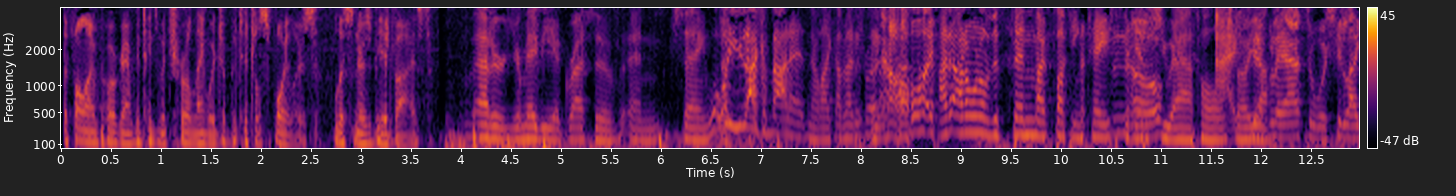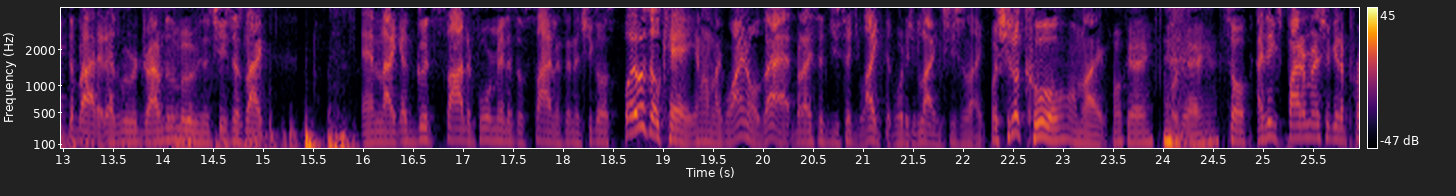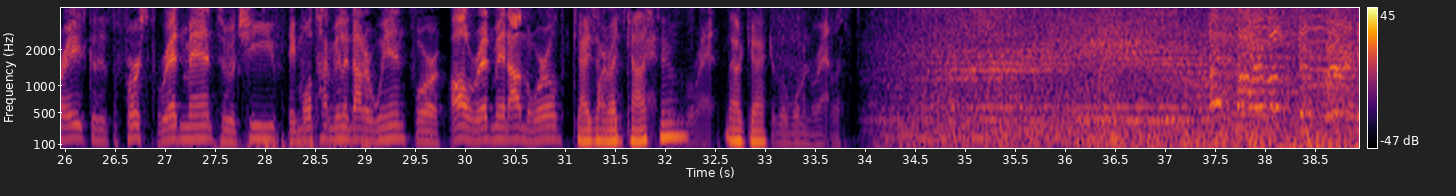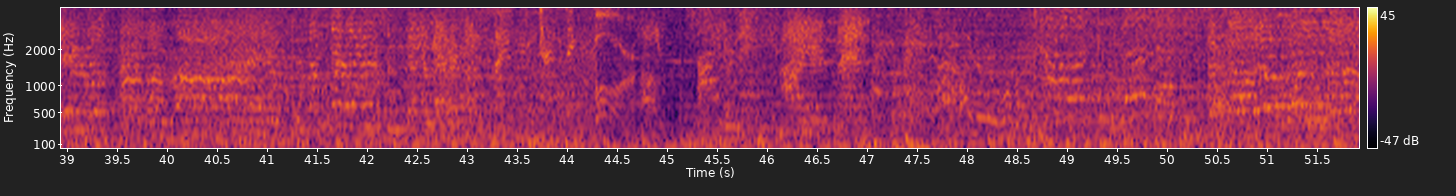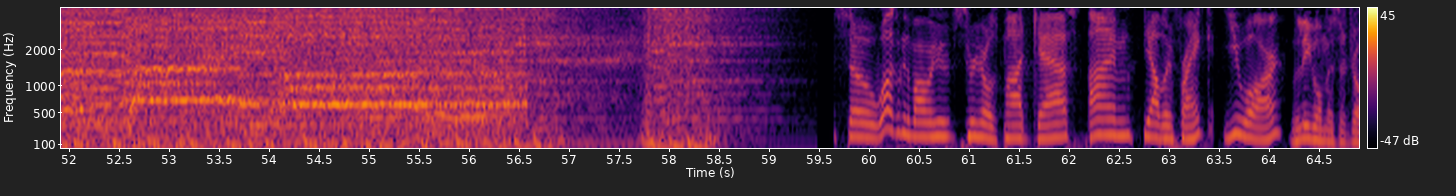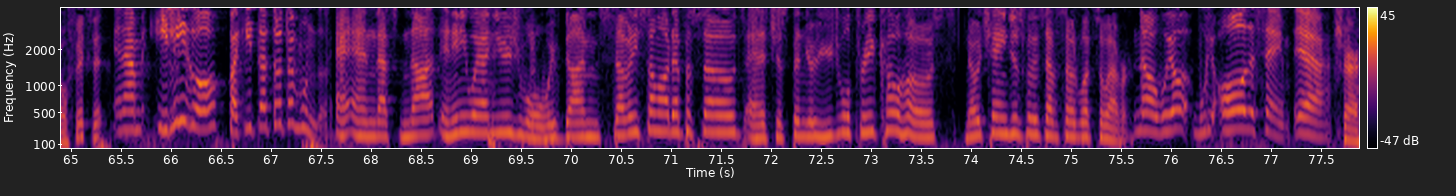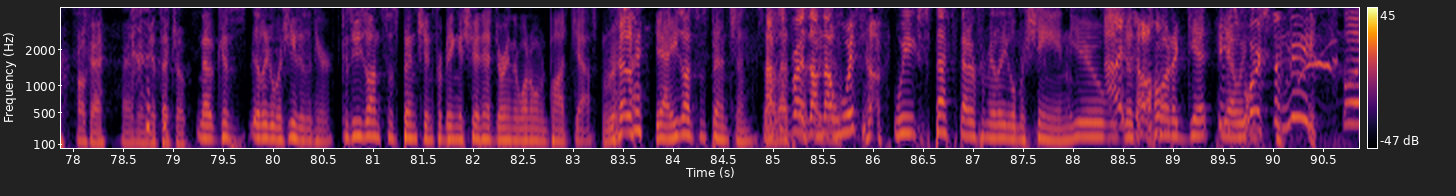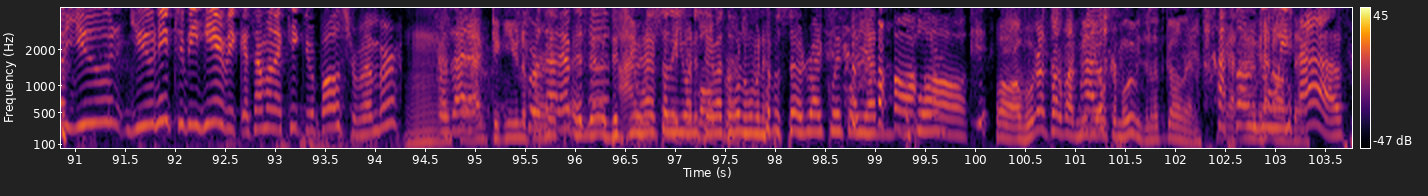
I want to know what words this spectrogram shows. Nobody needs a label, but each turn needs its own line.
The following program contains mature language and potential spoilers. Listeners be advised.
that or you're maybe aggressive and saying, well, "What do you like about it?" And they're like, "I'm not trying."
No,
I,
I-
I, don't- want to defend my fucking taste
No.
against you, asshole.
I
so yeah,
simply asked her what she liked about it as we were driving to the movies, and she's just like, and like a good solid four minutes of silence, and then she goes, "Well, it was okay," and I'm like, "Well, I know that," but I said, "You said you liked it. What did you like?" And she's like, "Well, she looked cool." I'm like, "Okay, okay." so I think Spider-Man should get a praise because it's the first red man to achieve a multi-million dollar win for all red men out in the world.
Guys in red
his rant. It was a
costumes?
little rant.
okay.
It was a little woman rantless.
The Marvel superheroes have arrived. Iron Man,
So welcome to the Marvel Superheroes podcast. I'm Diablo Frank. You are,
Legal, Mr. Joe, fix it.
And I'm illegal, Paquita Trotamundo.
A- and that's not in any way unusual. We've done 70 some odd episodes, and it's just been your usual three co-hosts. No changes for this episode whatsoever.
No, we all we all the same. Yeah.
Sure, okay, I didn't get that joke.
No, because Illegal Machine isn't here because he's on suspension for being a shithead during the One Woman podcast.
Really?
Yeah, he's on suspension. So
I'm
that's-
surprised
that's
I'm
what
not
it is.
with him.
We expect better from Illegal Machine. You
I
just
don't.
want to get
He's
yeah, we-
worse than me.
Well, you you need to be here because I'm gonna kick your balls. Remember? for
Mm, I said I'm kicking you in the
for
first.
that
Uh,
episode.
did you
will
have something you want to say
ball
about the One
first.
Woman episode, right quick, while you had the floor?
Well, if we're gonna talk about mediocre movies, and let's go then.
How
got-
long do we
day.
have?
